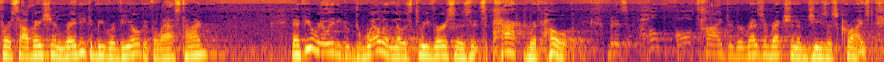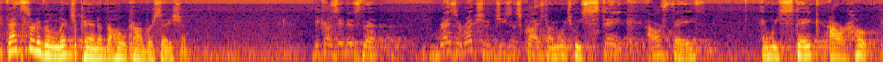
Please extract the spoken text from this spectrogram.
for a salvation ready to be revealed at the last time. Now, if you really dwell in those three verses, it's packed with hope, but it's hope all tied to the resurrection of Jesus Christ. That's sort of the linchpin of the whole conversation. Because it is the resurrection of Jesus Christ on which we stake our faith and we stake our hope.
